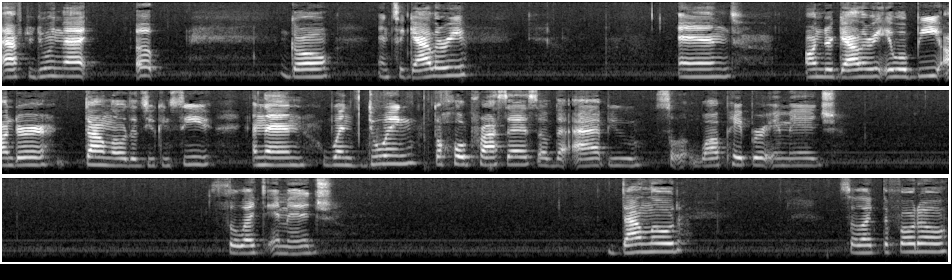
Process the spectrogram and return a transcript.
after doing that, up, go into gallery, and under gallery, it will be under download as you can see. And then when doing the whole process of the app, you select wallpaper image, select image, download, select the photo.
